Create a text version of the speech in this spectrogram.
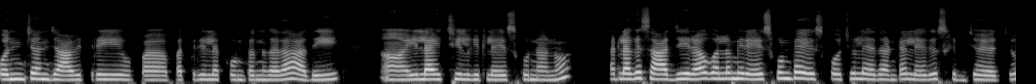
కొంచెం జావిత్రి ప పత్రి లెక్క ఉంటుంది కదా అది ఇలాచీలు గిట్లా వేసుకున్నాను. అట్లాగే సాజీరా ఒకవేళ మీరు వేసుకుంటే వేసుకోవచ్చు లేదంటే లేదు స్కిప్ చేయొచ్చు.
